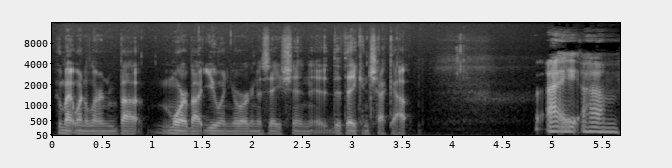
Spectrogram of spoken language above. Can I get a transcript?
who might want to learn about more about you and your organization uh, that they can check out. I um,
